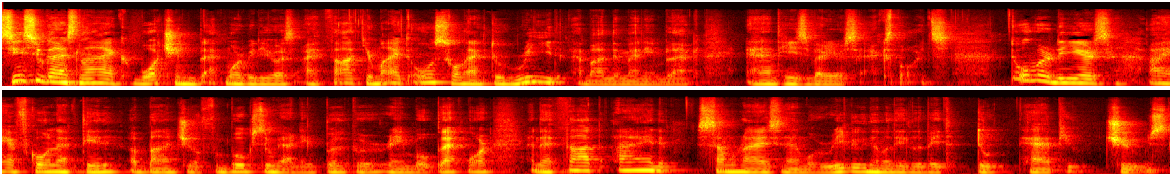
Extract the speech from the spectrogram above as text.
Since you guys like watching Blackmore videos, I thought you might also like to read about the Man in Black and his various exploits. Over the years, I have collected a bunch of books regarding Purple Rainbow Blackmore and I thought I'd summarize them or review them a little bit to help you choose.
